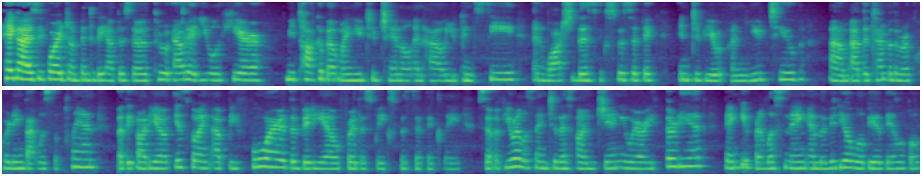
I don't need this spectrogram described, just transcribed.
Hey guys, before I jump into the episode, throughout it you will hear me talk about my YouTube channel and how you can see and watch this specific interview on YouTube. Um, at the time of the recording, that was the plan, but the audio is going up before the video for this week specifically. So if you are listening to this on January 30th, thank you for listening, and the video will be available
